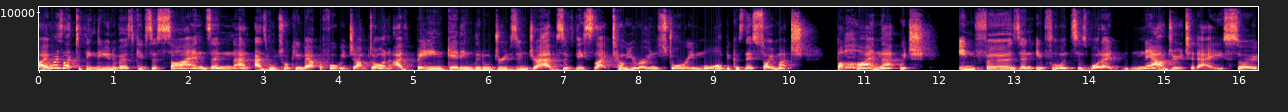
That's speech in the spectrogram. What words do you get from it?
I always like to think the universe gives us signs. And, and as we were talking about before we jumped on, I've been getting little dribs and drabs of this like tell your own story more because there's so much behind that which infers and influences what I now do today. So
